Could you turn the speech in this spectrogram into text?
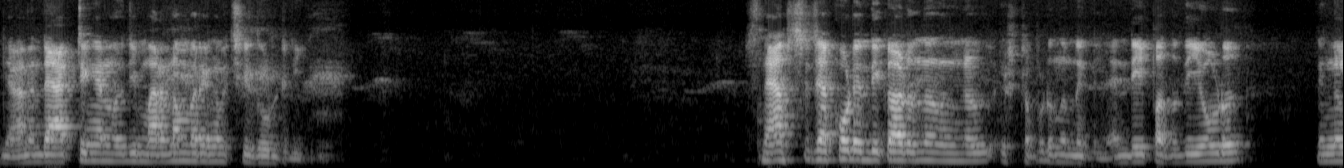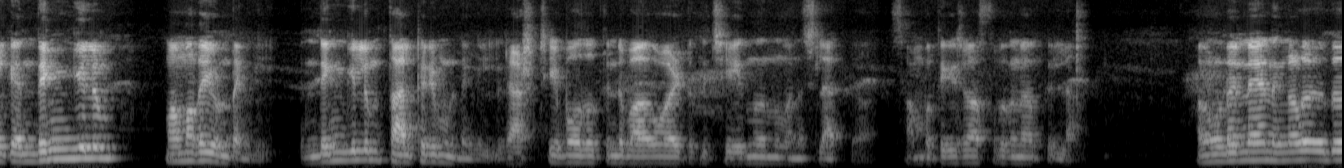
ഞാൻ എന്റെ ആക്ടിങ് എനർജി മരണം വരെ ഇങ്ങനെ ചെയ്തുകൊണ്ടിരിക്കുന്നു. സ്നാപ്സ് ചക്കോട് എന്തിക്കാടുന്ന് നിങ്ങൾ ഇഷ്ടപ്പെടുന്നുണ്ടെങ്കിൽ എന്റെ ഈ പദ്ധതിയോട് നിങ്ങൾക്ക് എന്തെങ്കിലും മമതയുണ്ടെങ്കിൽ എന്തെങ്കിലും താല്പര്യമുണ്ടെങ്കിൽ രാഷ്ട്രീയ ബോധത്തിന്റെ ഭാഗമായിട്ട് ഇത് ചെയ്യുന്നതെന്ന് മനസ്സിലാക്കുക. സാമ്പത്തിക ശാസ്ത്രത്തിനകത്തില്ല അതുകൊണ്ട് തന്നെ നിങ്ങൾ ഇത്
